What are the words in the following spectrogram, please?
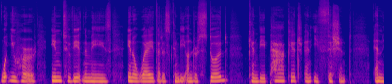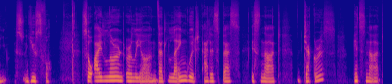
what you heard into Vietnamese in a way that is can be understood, can be packaged and efficient and useful. So I learned early on that language at its best is not decorous. It's not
